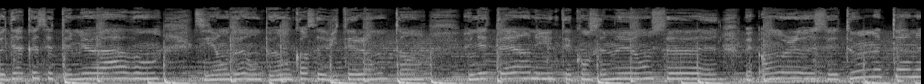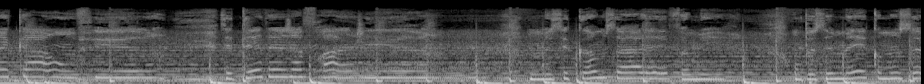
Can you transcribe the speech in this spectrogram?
peut dire que c'était mieux avant. Si on veut, on peut encore s'éviter longtemps. Une éternité qu'on s'aimait, on se hait. Mais on le sait, tout ne tenait qu'à un fil. C'était déjà fragile. Mais c'est comme ça les familles. On peut s'aimer comme on se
